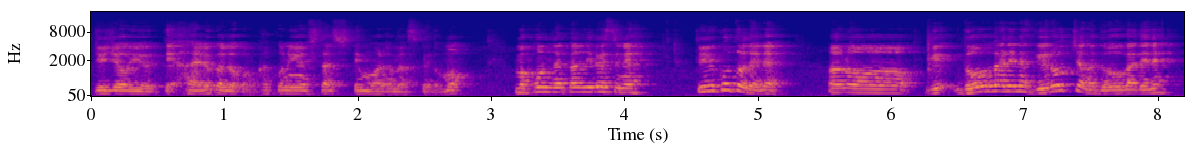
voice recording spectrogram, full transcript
事情を言うて入るかどうかも確認をさせてもらいますけども、まあこんな感じですね。ということでね、あのー、動画でね、ゲロッチャが動画でね、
